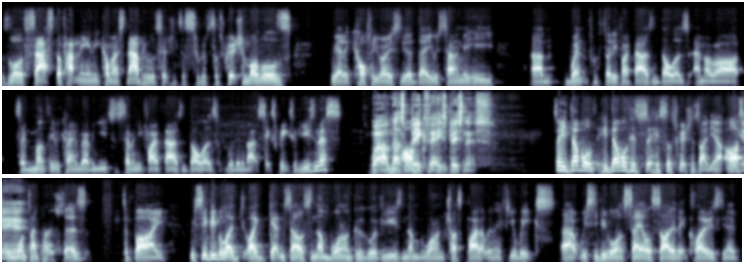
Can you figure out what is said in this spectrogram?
There's a lot of SaaS stuff happening in e-commerce now. People are switching to subscription models. We had a coffee roast the other day. He was telling me he um, went from thirty five thousand dollars MRR so monthly recurring revenue to $75,000 within about six weeks of using this. Wow, um, that's big for his business. So he doubled he doubled his his subscription side, yeah, asking yeah, yeah. one time purchasers to buy. We see people like like get themselves to number one on Google reviews, number one on Trustpilot within a few weeks. Uh, we see people on sales side of it close, you know,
